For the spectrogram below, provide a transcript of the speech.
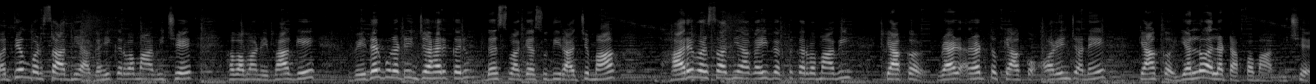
મધ્યમ વરસાદની આગાહી કરવામાં આવી છે. હવામાન વિભાગે વેધર બુલેટિન જાહેર કર્યું. દસ વાગ્યા સુધી રાજ્યમાં ભારે વરસાદની આગાહી વ્યક્ત કરવામાં આવી. ક્યાંક રેડ એલર્ટ, તો ક્યાંક ઓરેન્જ અને ક્યાંક યલો એલર્ટ આપવામાં આવ્યું છે.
